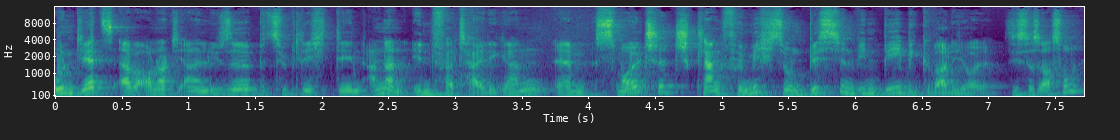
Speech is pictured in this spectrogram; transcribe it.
Und jetzt aber auch noch die Analyse bezüglich den anderen Innenverteidigern. Ähm, Smolcic klang für mich so ein bisschen wie ein Baby-Guardiol. Siehst du das auch so?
